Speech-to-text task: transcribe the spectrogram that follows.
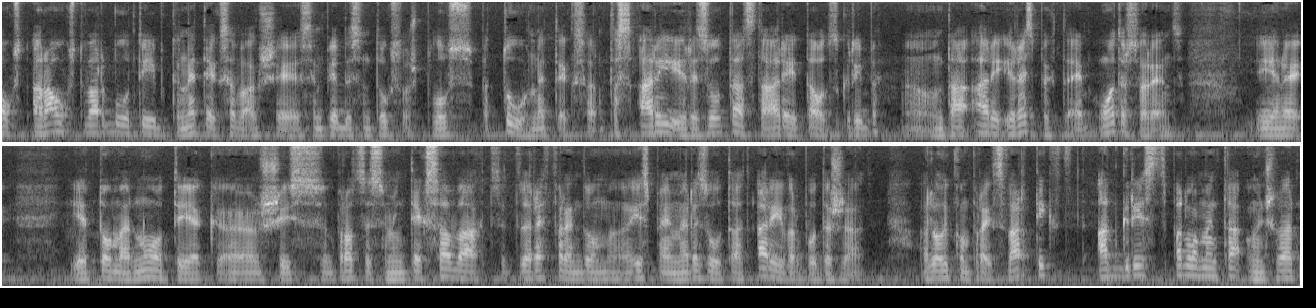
augst, ar augstu varbūtību, ka netiek savākt šie 150 tūkstoši plus, pat tuvu netiek sarunāts. Tas arī ir rezultāts, tā arī ir tautas griba, un tā arī ir respektējama. Otrs variants. Ja, ja tomēr notiek šis process, viņi tiek savākti, tad referenduma iespējamie rezultāti arī var būt dažādi. Ar likuma projekts var tikt atgriezts parlamentā, un viņš var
